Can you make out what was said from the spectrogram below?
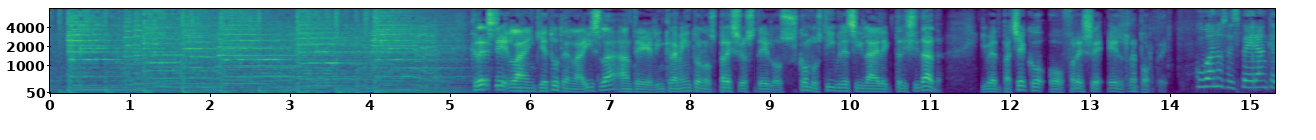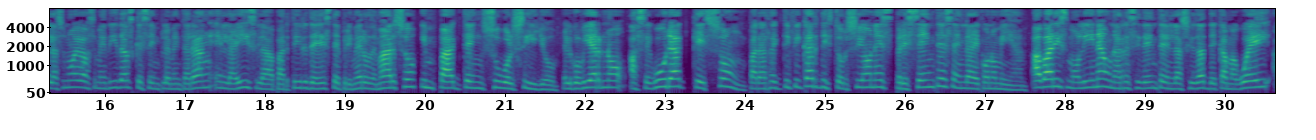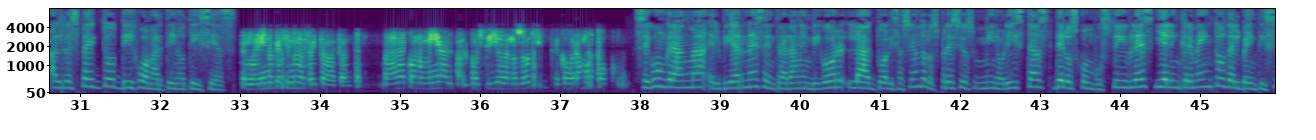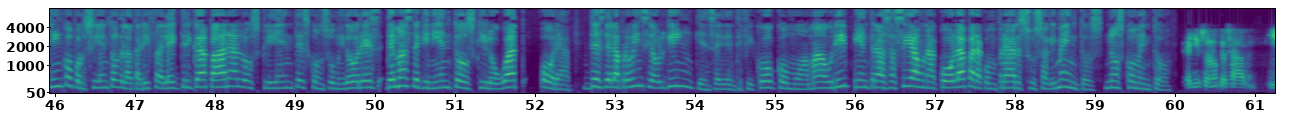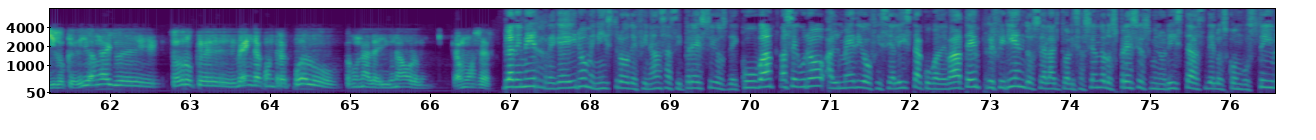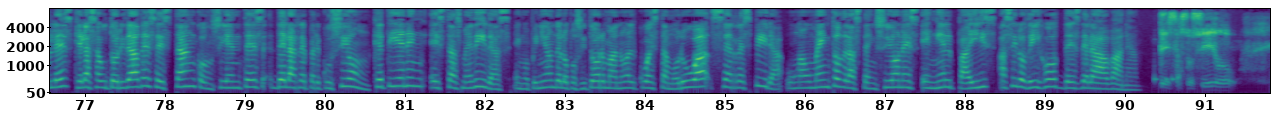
Crece la inquietud en la isla ante el incremento en los precios de los combustibles y la electricidad. Ivette Pacheco ofrece el reporte. Cubanos esperan que las nuevas medidas que se implementarán en la isla a partir de este primero de marzo impacten su bolsillo. El gobierno asegura que son para rectificar distorsiones presentes en la economía. Avaris Molina, una residente en la ciudad de Camagüey, al respecto dijo a Martín Noticias. Me imagino que sí nos afecta bastante va a la economía al, bolsillo de nosotros, que cobramos poco. Según Granma, el viernes entrarán en vigor la actualización de los precios minoristas de los combustibles y el incremento del 25% de la tarifa eléctrica para los clientes consumidores de más de 500 kilowatt hora desde la provincia Holguín, quien se identificó como Amauri, mientras hacía una cola para comprar sus alimentos, nos comentó. Ellos son los que saben. Y lo que digan ellos es todo lo que venga contra el pueblo es una ley, una orden. ¿Qué vamos a hacer? Vladimir Regueiro, ministro de Finanzas y Precios de Cuba, aseguró al medio oficialista Cuba Debate, refiriéndose a la actualización de los precios minoristas de los combustibles, que las autoridades están conscientes de la repercusión que tienen estas medidas. En opinión del opositor Manuel Cuesta Morúa, se respira un aumento de las tensiones en el país, así lo dijo desde La Habana. Desasosiego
